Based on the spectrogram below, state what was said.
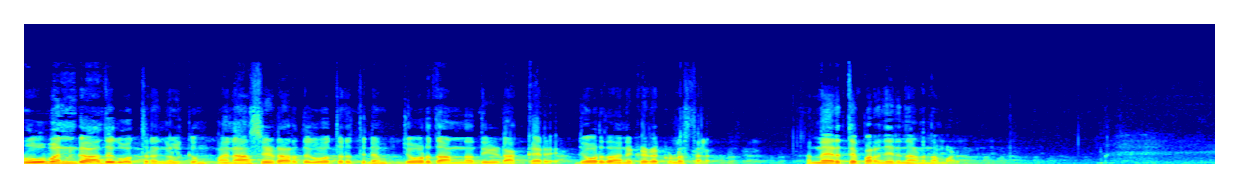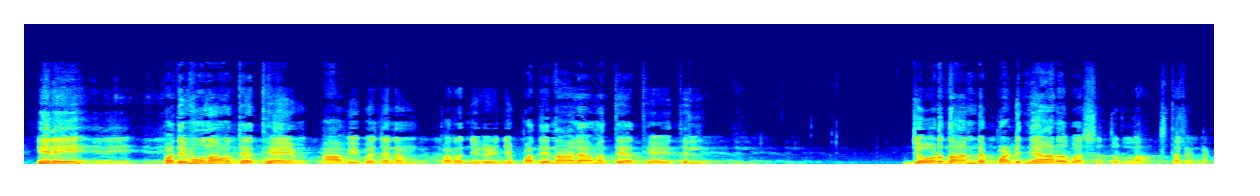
റൂബൻ ഗാദ് ഗോത്രങ്ങൾക്കും മനാസയുടെ അർദ്ധഗോത്രത്തിനും ജോർദാൻ നദിയുടെ അക്കരെ ജോർദാന് കിഴക്കുള്ള സ്ഥലം. നേരത്തെ പറഞ്ഞിരുന്നതാണ് നമ്മൾ. ഇനി പതിമൂന്നാമത്തെ അധ്യായം ആ വിഭജനം പറഞ്ഞു കഴിഞ്ഞ് പതിനാലാമത്തെ അധ്യായത്തിൽ ജോർദാന്റെ പടിഞ്ഞാറ് വശത്തുള്ള സ്ഥലങ്ങൾ.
